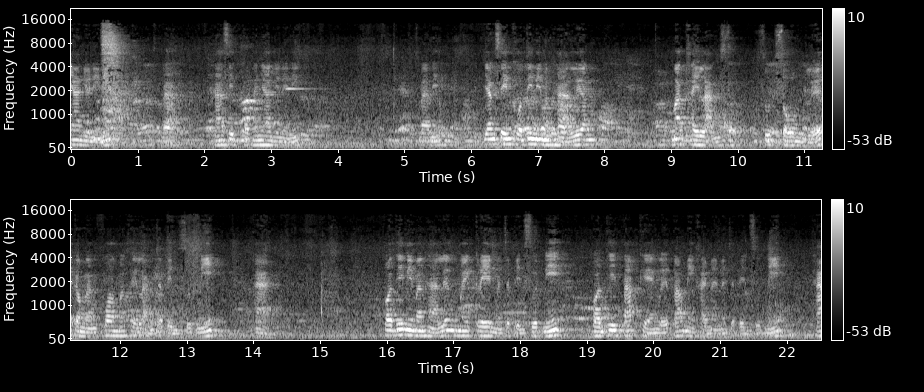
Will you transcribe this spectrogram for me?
ยาธิอยู่ในนี้นะ50 กว่าพยาธิอยู่ในนี้ แบบนี้ยังเซนคนที่มีปัญหาเรื่อง มักไขหลังสุดโทรมหรือกำลังคว้างมักไขหลังจะเป็นสุดนี้อ่าคนที่มีปัญหาเรื่องไมเกรนมันจะเป็นชุดนี้ คนที่ตับแข็งหรือตับมีไขมันมันจะเป็นชุดนี้ ถ้า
